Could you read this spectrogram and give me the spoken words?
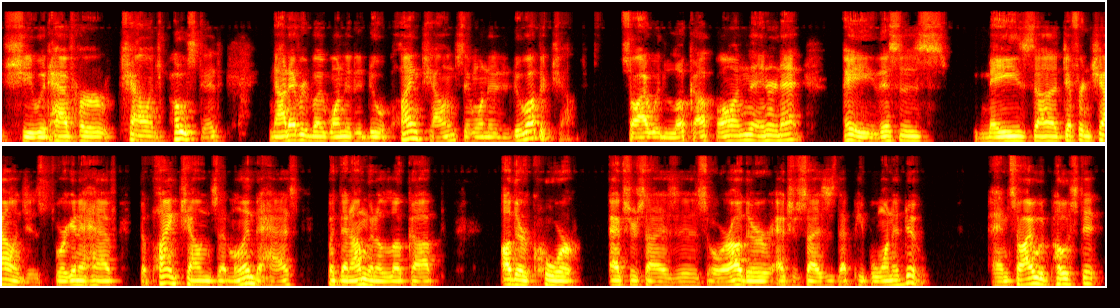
she would have her challenge posted. Not everybody wanted to do a plank challenge, they wanted to do other challenges. So I would look up on the internet, hey, this is May's uh, different challenges. We're going to have the plank challenge that Melinda has, but then I'm going to look up other core exercises or other exercises that people want to do. And so I would post it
